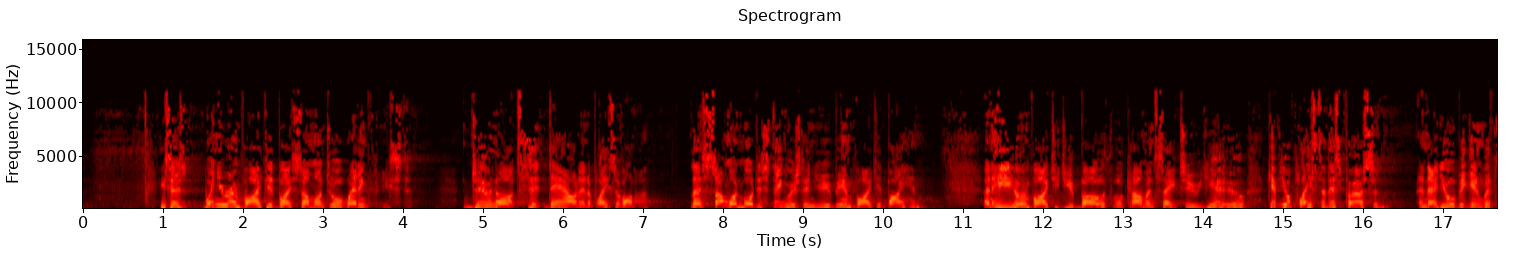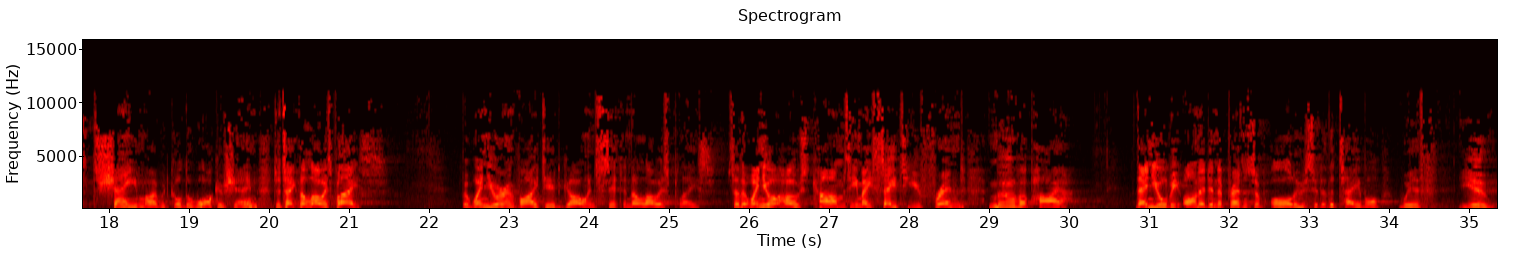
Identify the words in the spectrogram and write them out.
He says, when you're invited by someone to a wedding feast, do not sit down in a place of honor, lest someone more distinguished than you be invited by him. And he who invited you both will come and say to you, give your place to this person. And then you will begin with shame, I would call the walk of shame, to take the lowest place. But when you are invited, go and sit in the lowest place, so that when your host comes, he may say to you, friend, move up higher. Then you will be honored in the presence of all who sit at the table with you.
